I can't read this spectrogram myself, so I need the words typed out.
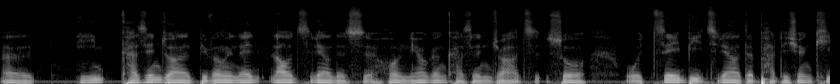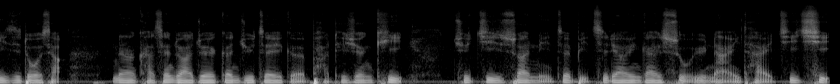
呃，你 Cassandra，比方说你在捞资料的时候，你要跟 Cassandra 说，我这一笔资料的 partition key 是多少？那 Cassandra 就会根据这个 partition key 去计算你这笔资料应该属于哪一台机器。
